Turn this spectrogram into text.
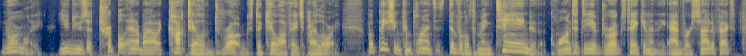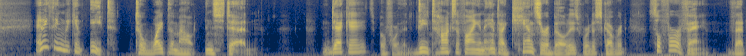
Normally, you'd use a triple antibiotic cocktail of drugs to kill off H. pylori, but patient compliance is difficult to maintain due to the quantity of drugs taken and the adverse side effects. Anything we can eat to wipe them out instead. Decades before the detoxifying and anti-cancer abilities were discovered, sulforaphane, that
